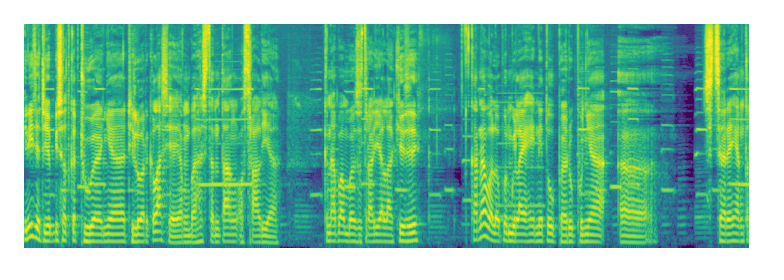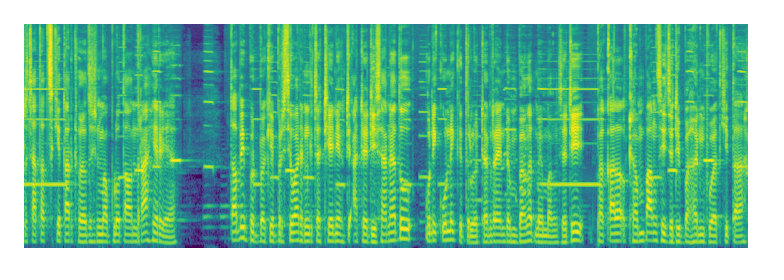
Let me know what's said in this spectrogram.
Ini jadi episode keduanya di luar kelas ya yang bahas tentang Australia. Kenapa bahas Australia lagi sih? Karena walaupun wilayah ini tuh baru punya uh, sejarah yang tercatat sekitar 250 tahun terakhir ya tapi berbagai peristiwa dan kejadian yang ada di sana tuh unik-unik gitu loh dan random banget memang. Jadi bakal gampang sih jadi bahan buat kita.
